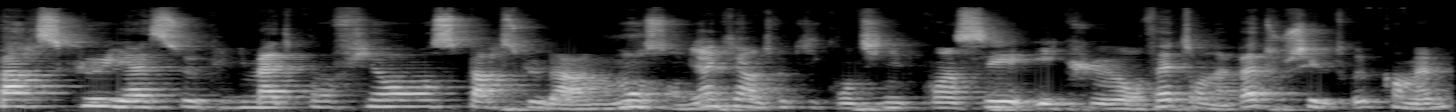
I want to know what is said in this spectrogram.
parce qu'il y a ce climat de confiance, parce que bah, à un moment on sent bien qu'il y a un truc qui continue de coincer et que en fait on n'a pas touché le truc quand même.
